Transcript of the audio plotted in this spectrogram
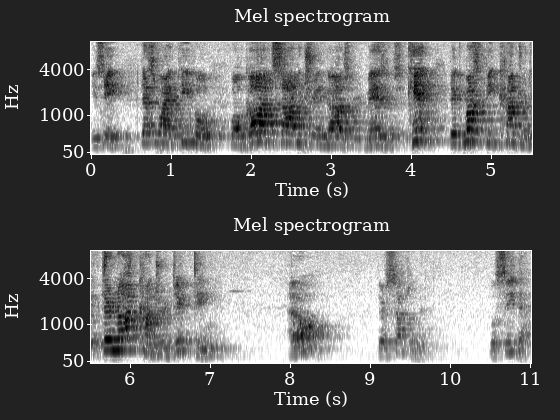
You see, that's why people, well, God's sovereignty and God's management can't, they must be contradicting. They're not contradicting at all. They're supplement. We'll see that,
